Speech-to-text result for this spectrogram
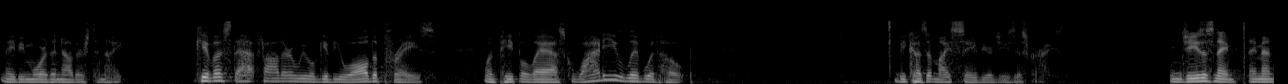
maybe more than others tonight. Give us that, Father. We will give you all the praise when people ask, Why do you live with hope? Because of my Savior, Jesus Christ. In Jesus' name, amen.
